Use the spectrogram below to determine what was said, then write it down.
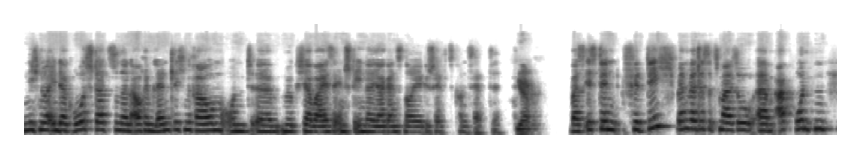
nicht nur in der Großstadt, sondern auch im ländlichen Raum und äh, möglicherweise entstehen da ja ganz neue Geschäftskonzepte. Ja. Was ist denn für dich, wenn wir das jetzt mal so ähm, abrunden,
